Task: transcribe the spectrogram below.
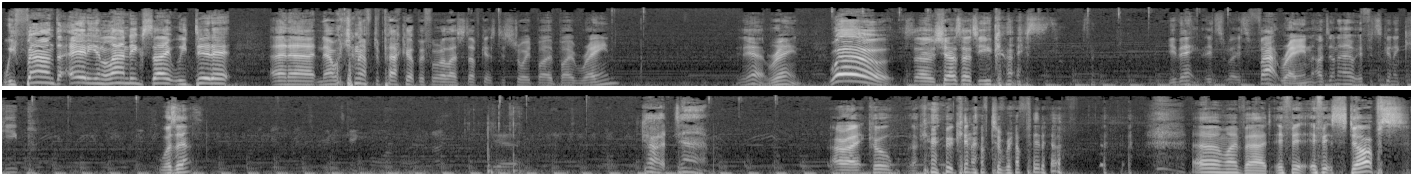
We found the alien landing site. We did it, and uh, now we're gonna have to pack up before all our stuff gets destroyed by by rain. Yeah, rain. Whoa! So shouts out to you guys. you think it's it's fat rain? I don't know if it's gonna keep. Was it? God damn. All right, cool. Okay, we're gonna have to wrap it up. oh my bad. If it if it stops,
